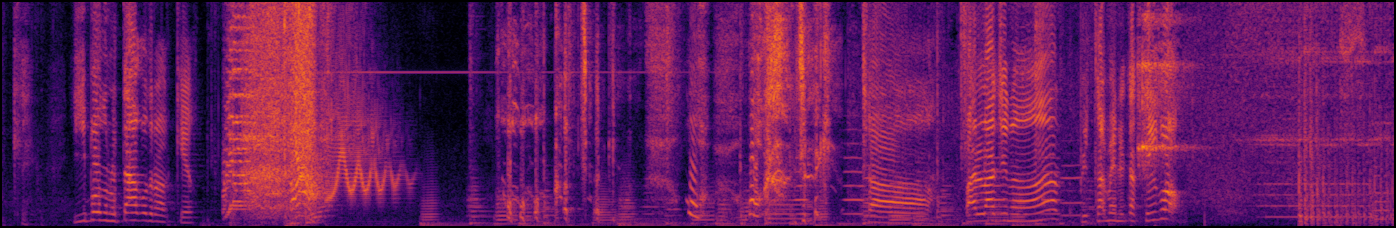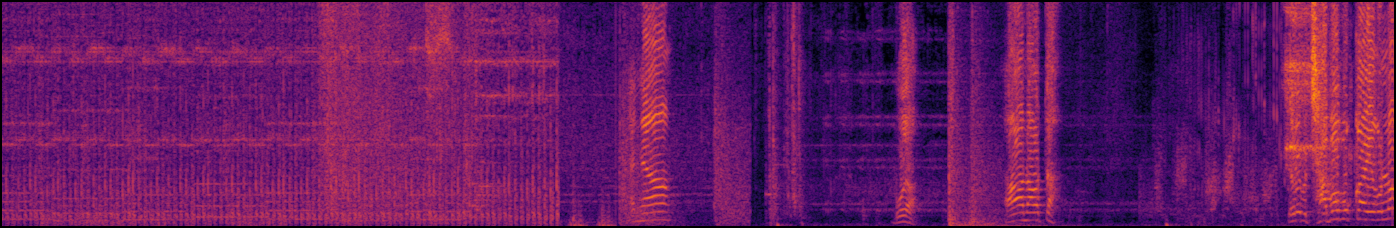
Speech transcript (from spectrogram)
오케이. 2번으로 따고 들어갈게요. 아! 깜짝이야 어, 어 깜짝이야 자 빨라지는 비타민을 딱 들고 안녕 뭐야 아 나왔다 여러분 잡아볼까요 이걸로?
